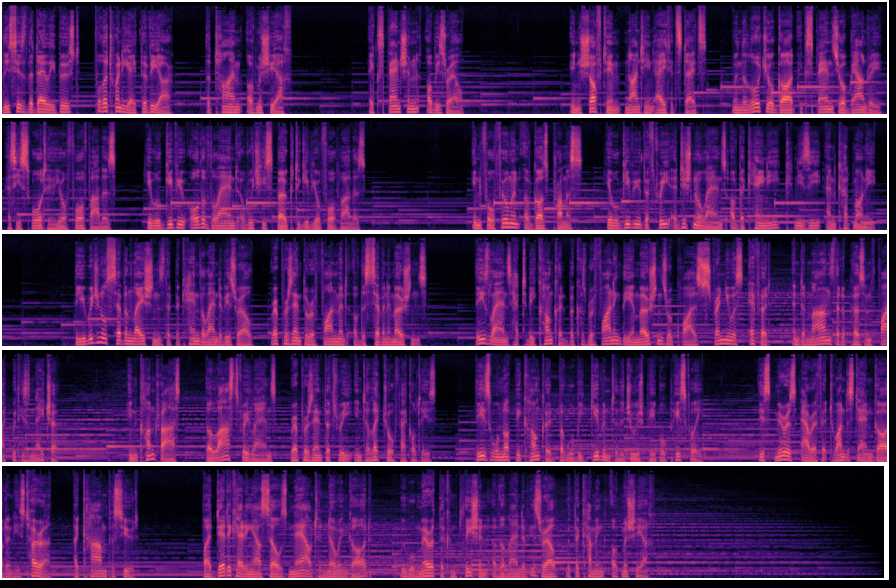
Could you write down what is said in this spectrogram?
This is the daily boost for the 28th of Iyar, the time of Mashiach. Expansion of Israel. In Shoftim 19.8 it states, When the Lord your God expands your boundary as he swore to your forefathers, he will give you all of the land of which he spoke to give your forefathers. In fulfillment of God's promise, he will give you the three additional lands of the Cani, Kenizi, and Kadmoni. The original seven nations that became the land of Israel represent the refinement of the seven emotions. These lands had to be conquered because refining the emotions requires strenuous effort and demands that a person fight with his nature. In contrast, the last three lands represent the three intellectual faculties. These will not be conquered but will be given to the Jewish people peacefully. This mirrors our effort to understand God and His Torah, a calm pursuit. By dedicating ourselves now to knowing God, we will merit the completion of the land of Israel with the coming of Mashiach.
